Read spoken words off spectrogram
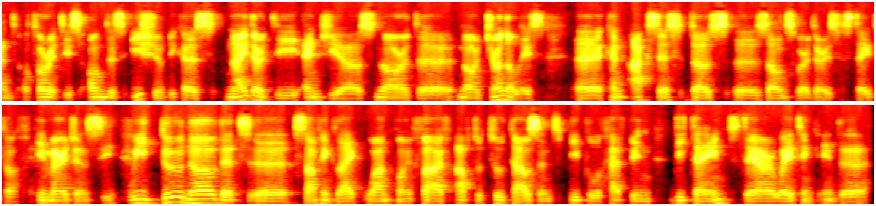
and authorities on this issue because neither the NGOs nor the nor journalists uh, can access those uh, zones where there is a state of emergency. We do know that uh, something like 1.5 up to 2,000 people have been detained. They are waiting in the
